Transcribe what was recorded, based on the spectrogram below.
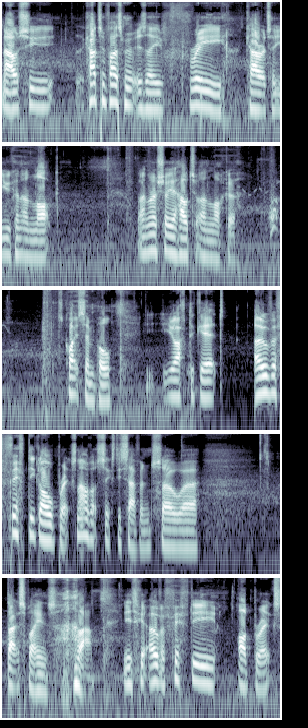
Now she Captain Phasma is a free character you can unlock. I'm going to show you how to unlock her. It's quite simple. You have to get over 50 gold bricks. Now I've got 67, so uh, that explains that. You need to get over 50 odd bricks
